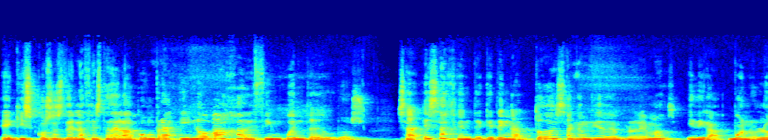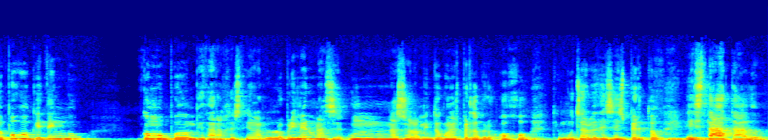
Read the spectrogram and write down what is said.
X cosas de la cesta de la compra y no baja de 50 euros. O sea, esa gente que tenga toda esa cantidad de problemas y diga, bueno, lo poco que tengo, ¿cómo puedo empezar a gestionarlo? Lo primero, un, ase- un asesoramiento con un experto, pero ojo, que muchas veces experto está atado,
